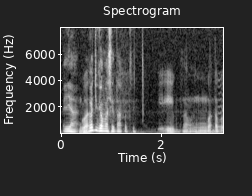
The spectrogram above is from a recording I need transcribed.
Iya, gua- gue juga masih takut sih. Ih, gua takut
